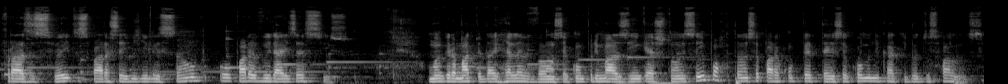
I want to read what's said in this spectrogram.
Frases feitas para servir de lição ou para virar exercício. Uma gramática da irrelevância, com primazia em questões sem importância para a competência comunicativa dos falantes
